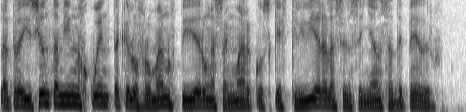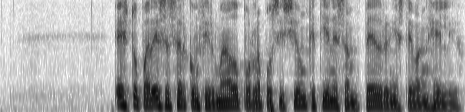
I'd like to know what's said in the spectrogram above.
La tradición también nos cuenta que los romanos pidieron a San Marcos que escribiera las enseñanzas de Pedro. Esto parece ser confirmado por la posición que tiene San Pedro en este Evangelio.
